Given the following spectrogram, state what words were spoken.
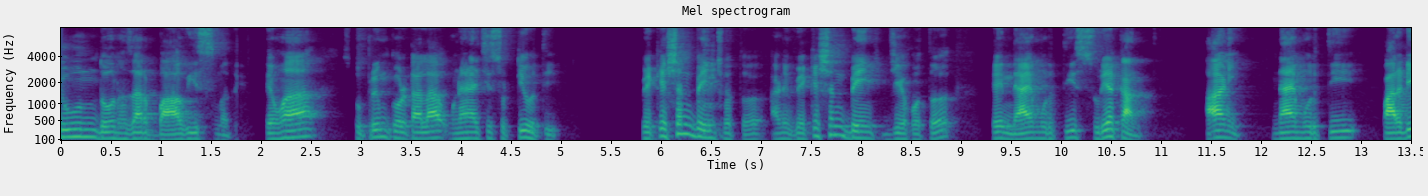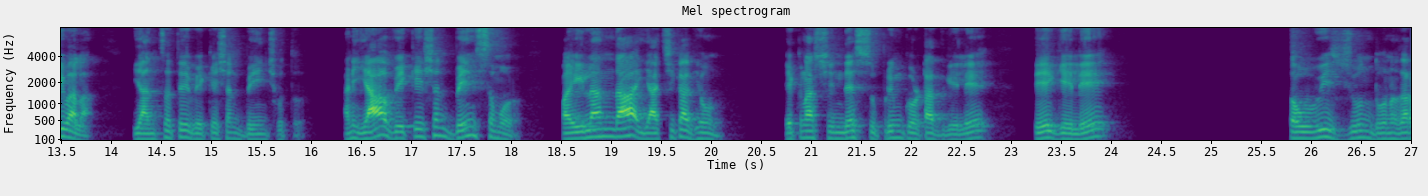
जून दोन हजार बावीसमध्ये. तेव्हा सुप्रीम कोर्टाला उन्हाळ्याची सुट्टी होती. वेकेशन बेंच होतं आणि वेकेशन बेंच जे होतं ते न्यायमूर्ती सूर्यकांत आणि न्यायमूर्ती पारडीवाला यांचं ते वेकेशन बेंच होतं. आणि या वेकेशन बेंच समोर पहिल्यांदा याचिका घेऊन एकनाथ शिंदे सुप्रीम कोर्टात गेले. ते गेले. सव्वीस जून दोन हजार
